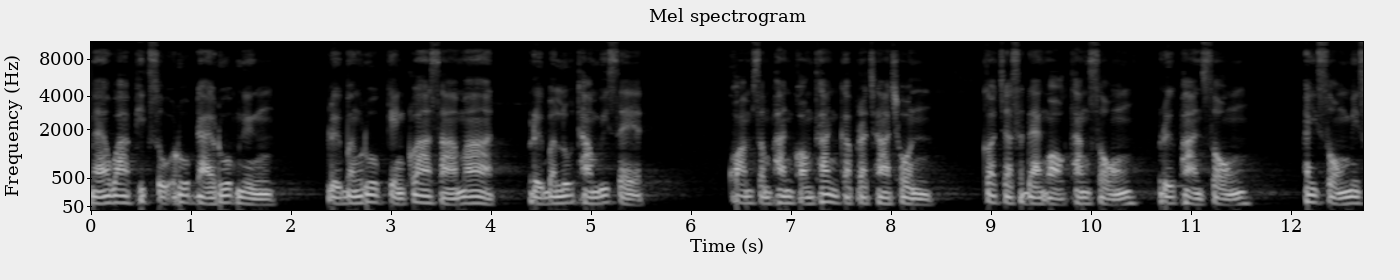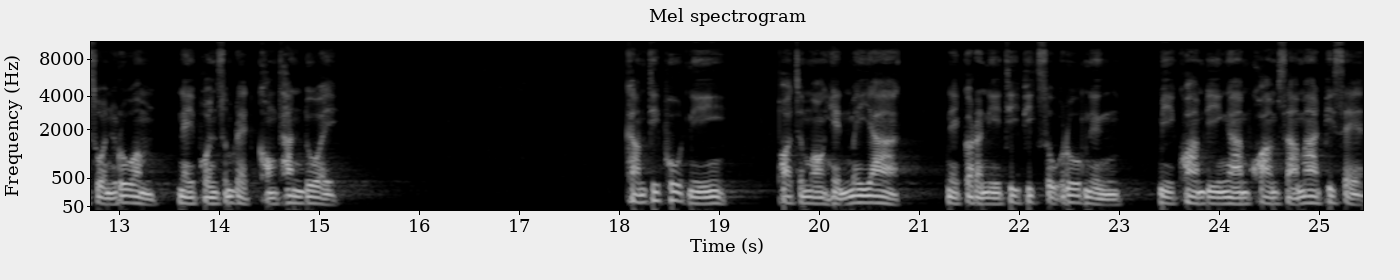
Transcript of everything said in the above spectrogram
แม้ว่าภิกษุรูปใดรูปหนึ่ง หรือบางรูปเก่งกล้าสามารถ หรือบรรลุธรรมวิเศษ ความสัมพันธ์ของท่านกับประชาชน ก็จะแสดงออกทางสงฆ์ หรือผ่านสงฆ์ให้สงฆ์มีส่วนร่วมในผลสำเร็จของท่านด้วยคำที่พูดนี้ พอจะมองเห็นไม่ยาก ในกรณีที่ภิกษุรูปหนึ่ง มีความดีงามความสามารถพิเศษ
